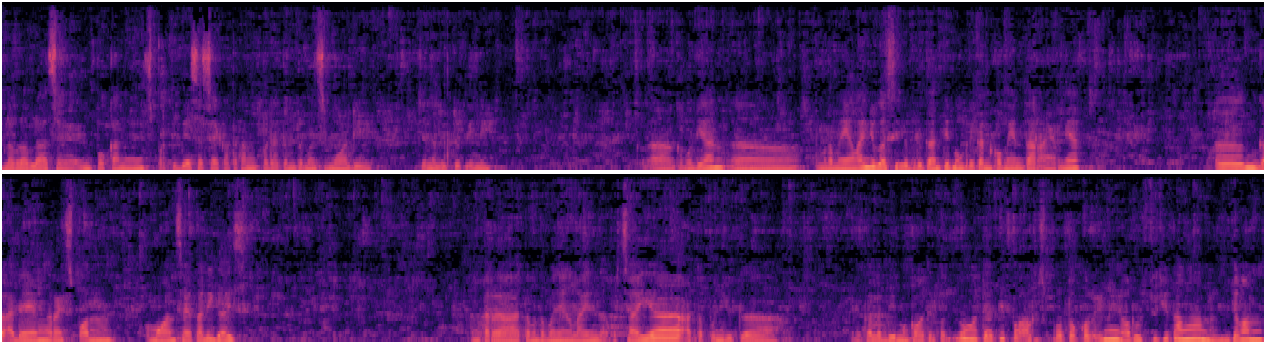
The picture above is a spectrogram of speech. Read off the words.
bla bla bla saya infokan. Ini seperti biasa saya katakan kepada teman-teman semua di channel YouTube ini. Uh, kemudian uh, teman-teman yang lain juga silih berganti memberikan komentar. Akhirnya nggak uh, ada yang respon omongan saya tadi guys. Antara teman-teman yang lain nggak percaya ataupun juga mereka lebih mengkhawatirkan oh hati-hati pak harus protokol ini harus cuci tangan jangan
